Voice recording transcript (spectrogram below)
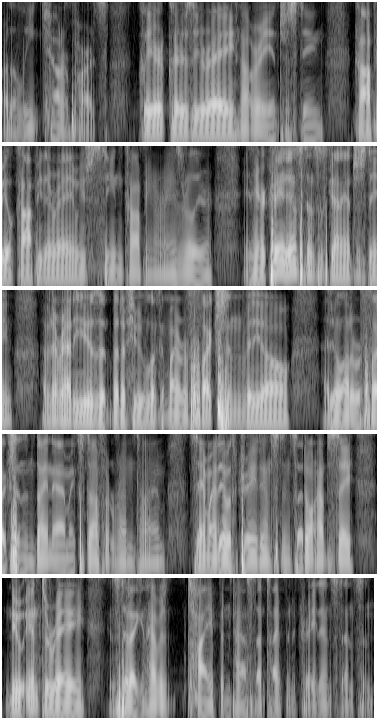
are the LINQ counterparts. Clear clears the array, not very interesting. Copy will copy the array. We've seen copying arrays earlier in here. Create instance is kind of interesting. I've never had to use it, but if you look at my reflection video, I do a lot of reflection and dynamic stuff at runtime. Same idea with create instance. I don't have to say new int array. Instead, I can have a type and pass that type into create instance and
